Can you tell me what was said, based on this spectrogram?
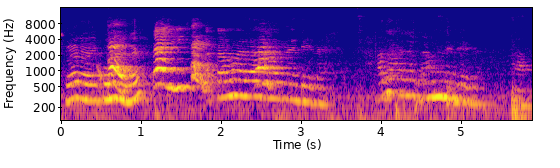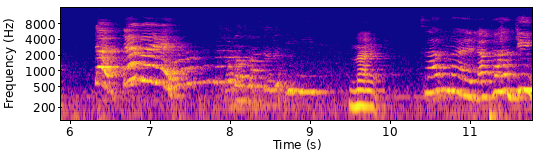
कोण आहे रे? आता मला जाऊन नाही देणार आता मला जाऊन नाही देणार हा. दे, दे, दे. नाही सांग नाही लागा दी.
